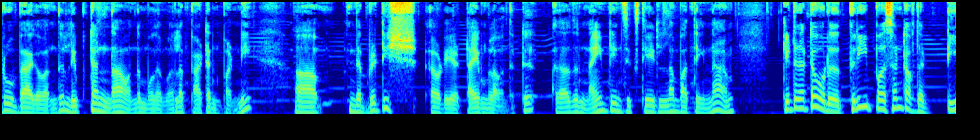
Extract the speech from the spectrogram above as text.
த்ரூ பேக்கை வந்து லிப்டன் தான் வந்து முத முதல்ல பேட்டன் பண்ணி இந்த பிரிட்டிஷ் உடைய டைமில் வந்துட்டு அதாவது நைன்டீன் சிக்ஸ்டி எயிட்லாம் பார்த்தீங்கன்னா கிட்டத்தட்ட ஒரு three percent of the tea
